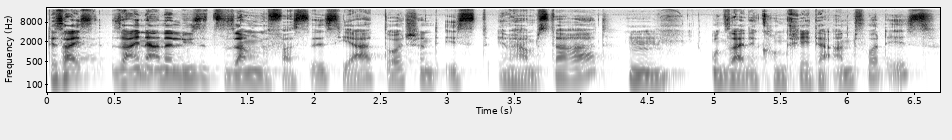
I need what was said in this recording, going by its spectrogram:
Das heißt, seine Analyse zusammengefasst ist, ja, Deutschland ist im Hamsterrad mhm. und seine konkrete Antwort ist,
